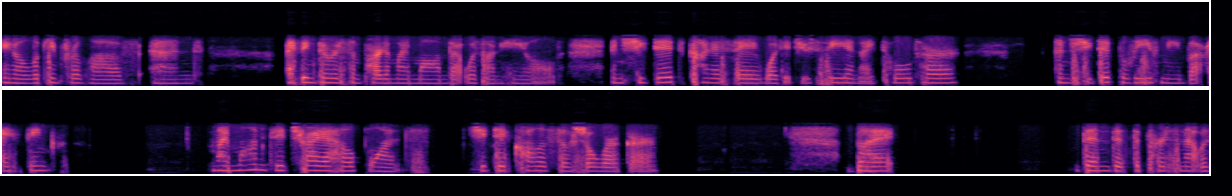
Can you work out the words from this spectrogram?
you know, looking for love. And I think there was some part of my mom that was unhealed, and she did kind of say, "What did you see?" And I told her, and she did believe me. But I think my mom did try to help once. She did call a social worker, but then the, the person that was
